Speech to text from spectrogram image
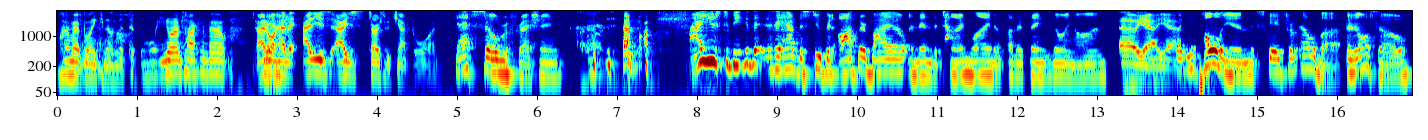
Why am I blanking on the? T- you know what I'm talking about? I don't Yeah. have it. I just I just starts with chapter one. That's so refreshing. I used to be. they they have the stupid author bio and then the timeline of other things going on. oh yeah, yeah. Like Napoleon escaped from Elba, and also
